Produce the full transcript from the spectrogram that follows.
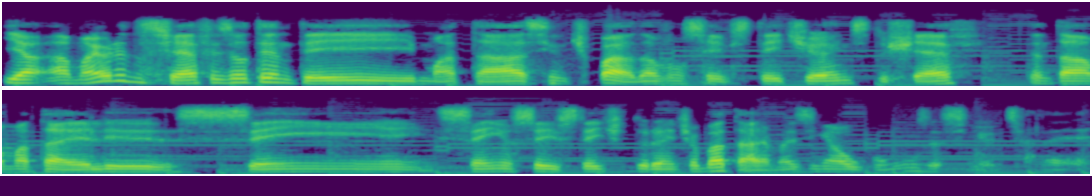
e a, a maioria dos chefes eu tentei matar, assim, tipo, ah, eu dava um save state antes do chefe, tentava matar ele sem, sem o save state durante a batalha, mas em alguns, assim, eu disse, é,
